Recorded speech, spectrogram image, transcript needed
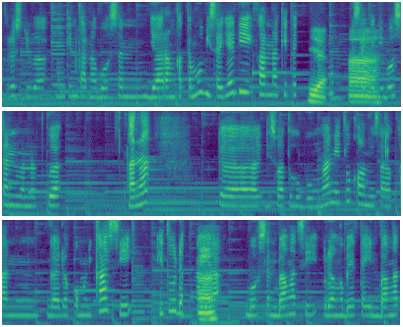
terus juga mungkin karena bosen jarang ketemu bisa jadi karena kita Iya. bisa Ah. jadi bosan menurut gua karena de- di suatu hubungan itu kalau misalkan nggak ada komunikasi itu udah kayak bosen banget sih udah ngebetein banget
